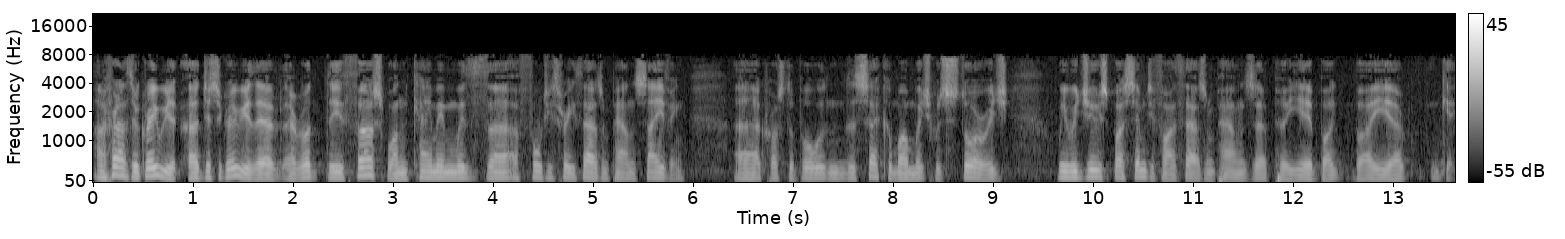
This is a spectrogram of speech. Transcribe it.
I'm afraid I have to agree with you, uh, disagree with you there, uh, Rod. The first one came in with uh, a £43,000 saving uh, across the board, and the second one, which was storage, we reduced by £75,000 uh, per year by, by uh, get,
